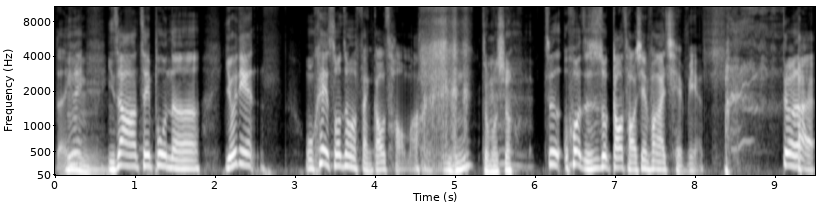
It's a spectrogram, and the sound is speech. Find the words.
的，因为嗯你知道这一部呢，有点我可以说这么反高潮吗？嗯怎么说？就或者是说高潮先放在前面，对不对？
